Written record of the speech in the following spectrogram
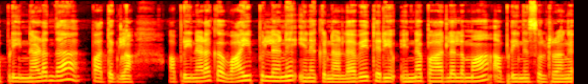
அப்படி நடந்தால் பார்த்துக்கலாம் அப்படி நடக்க வாய்ப்பில்லைன்னு எனக்கு நல்லாவே தெரியும். என்ன பார்லலமா அப்படின்னு சொல்கிறாங்க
